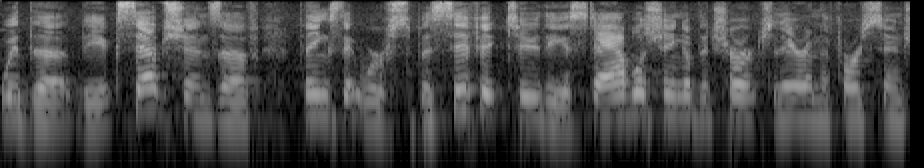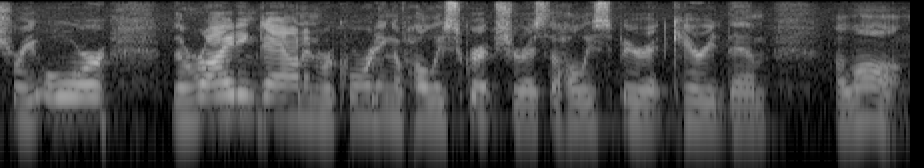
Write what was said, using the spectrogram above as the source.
with the, the exceptions of things that were specific to the establishing of the church there in the first century or the writing down and recording of Holy Scripture as the Holy Spirit carried them along.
